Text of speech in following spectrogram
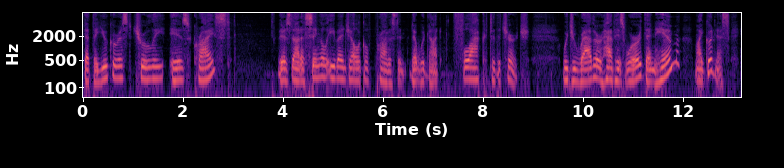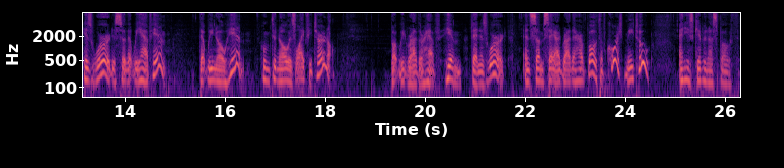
that the Eucharist truly is Christ, there's not a single evangelical Protestant that would not flock to the church. Would you rather have his word than him? My goodness, his word is so that we have him, that we know him, whom to know is life eternal. But we'd rather have him than his word. And some say, I'd rather have both. Of course, me too. And he's given us both.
